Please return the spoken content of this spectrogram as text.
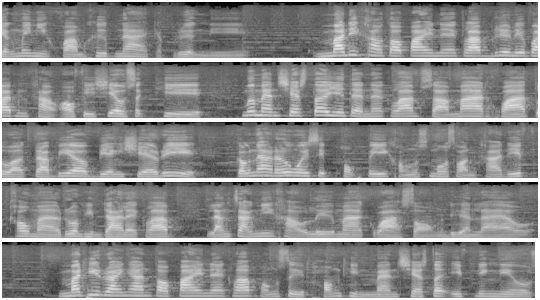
ยังไม่มีความคืบหน้ากับเรื่องนี้ มาที่ข่าวต่อไปนะครับเรื่องได้ว่าเป็นข่าวออฟฟิเชียลสักทีเมื่อแมนเชสเตอร์ยูไนเต็ดนะครับสามารถคว้าตัวกราเบียลเบียงเชอรี่ กองหน้ารุ่นวัย 16 ปีของสโมสรคาร์ดิฟเข้ามาร่วมทีมได้เลยครับ หลังจากมีข่าวลือมากว่า 2 เดือนแล้ว มาที่รายงานต่อไปนะครับของสื่อท้องถิ่น Manchester Evening News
